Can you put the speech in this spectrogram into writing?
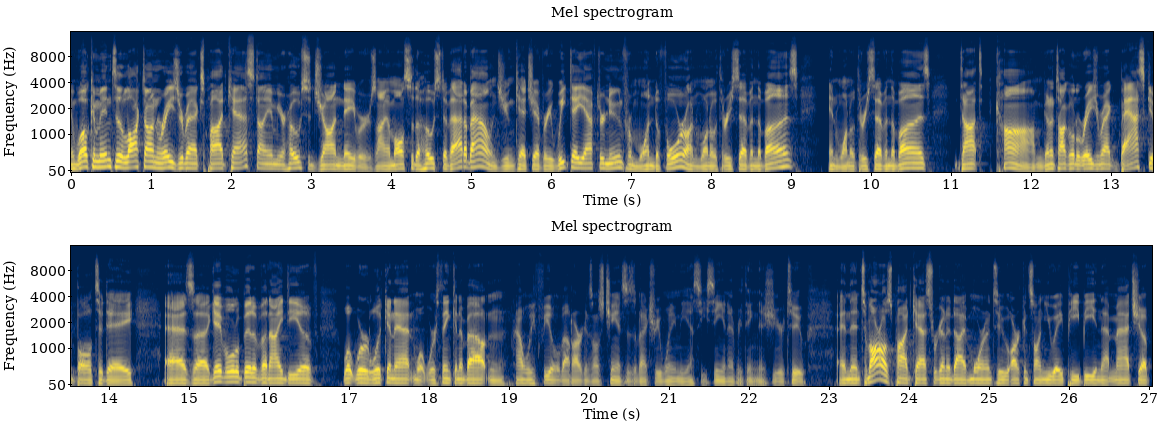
And welcome into the Locked On Razorbacks podcast. I am your host, John Neighbors. I am also the host of Out of Bounds. You can catch every weekday afternoon from 1 to 4 on 1037 The Buzz and 1037thebuzz.com. I'm going to talk a little Razorback basketball today as I uh, gave a little bit of an idea of what we're looking at and what we're thinking about and how we feel about Arkansas's chances of actually winning the SEC and everything this year too. And then tomorrow's podcast, we're going to dive more into Arkansas and UAPB and that matchup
